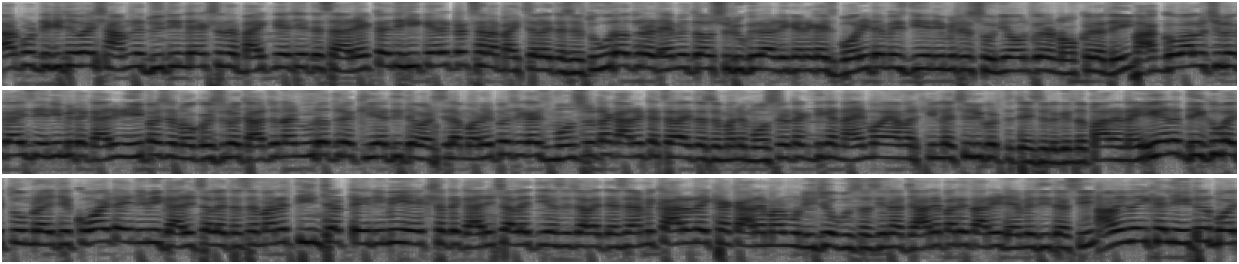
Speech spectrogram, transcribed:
তারপর দেখি যে ভাই, সামনে দুই তিনটা একসাথে বাইক নিয়ে যেতেছে আর একটা দেখি ক্যারেক্টার ছাড়া বাইক চালাইতেছে। তো উড়া দুরা ড্যামেজ দেওয়া শুরু করে, আর এখানে গাইজ বডি ড্যামেজ দিয়ে এনিমিটার সোনিয়া অন করে নক করে দেই। ভাগ্য ভালো ছিল গাইজ এনিমিটা গাড়ির এই পাশে নক হয়েছিল, যার জন্য আমি উড়া দুরা ক্লিয়ার দিতে পারছিলাম। আর ওই পাশে গাইজ মনস্টারটাকে আরেকটা চালাইতেছে মানে মনস্টারটার দিকে নাইমা হয় আমার কিল্লা চুরি করতে চাইছিল, কিন্তু পারে নাই। এখানে দেখো ভাই তোমরা, এই যে কয়টা এনিমি গাড়ি চালাইতেছে মানে তিন চারটা এনিমি একসাথে গাড়ি চালাইতে আছে চালাইতে আছে আমি কারে রেখা কারে মারমু নিজেও বুঝতেছি না, যারে পারে তারই ড্যামেজ দিতেছি। আমি ভাই খালি এটার বয়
